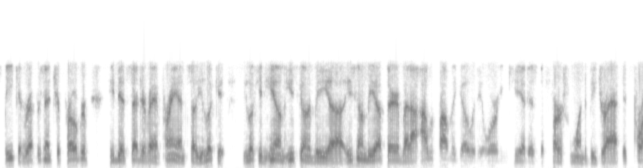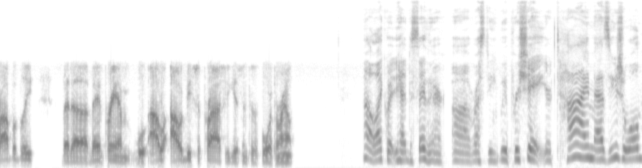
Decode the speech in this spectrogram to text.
speak and represent your program, he did Sedrick Van Pran. So you look at you look at him, he's going to be uh, he's going to be up there. But I, I would probably go with the Oregon kid as the first one to be drafted, probably. But uh, Van Pran, will, I would be surprised if he gets into the fourth round. Oh, I like what you had to say there, uh, Rusty. We appreciate your time as usual.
